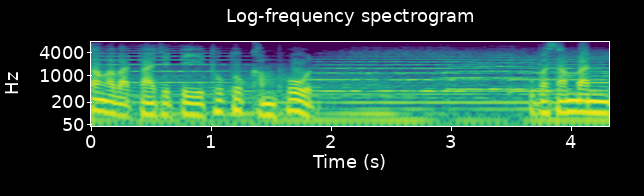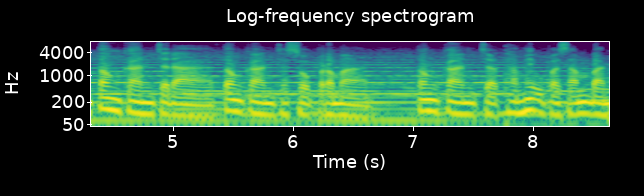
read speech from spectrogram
ต้องอบัติปาจิตตีทุกๆคำพูด อุปสัมบันต้องการจะด่าต้องการจะสบประมาท ต้องการจะทำให้อุปสัมบัน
